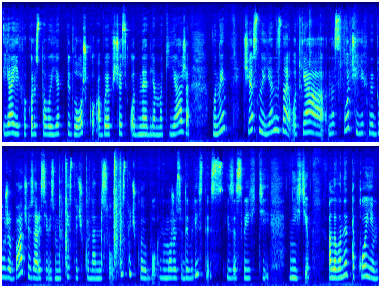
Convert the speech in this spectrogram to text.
Я їх використовую як підложку, або як щось одне для макіяжа. Вони, чесно, я не знаю, от я на свочі їх не дуже бачу. Зараз я візьму кісточку, нанесу кісточкою, бо не можу сюди влізти із-за своїх ті... нігтів. Але вони такої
